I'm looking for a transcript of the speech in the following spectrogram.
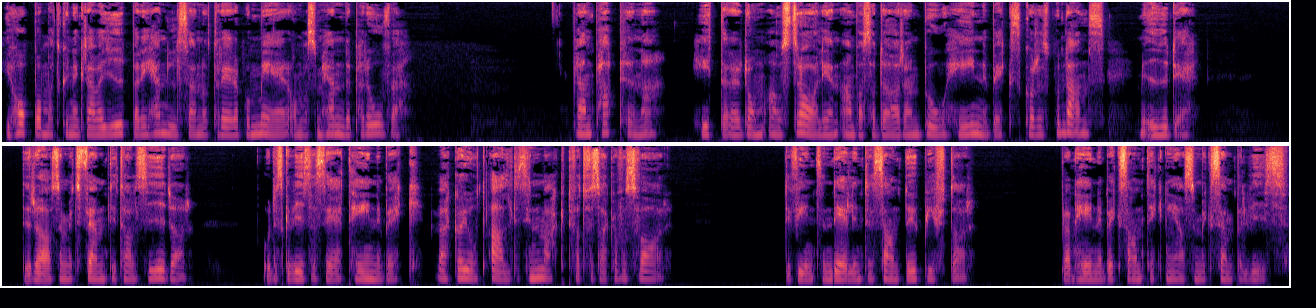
i hopp om att kunna gräva djupare i händelsen och ta reda på mer om vad som hände Per-Ove. Bland papperna hittade de Australien-ambassadören Bo Heinebecks korrespondens med UD. Det rör sig om ett 50-tal sidor och det ska visa sig att Heinebeck verkar ha gjort allt i sin makt för att försöka få svar. Det finns en del intressanta uppgifter bland Heinebecks anteckningar som exempelvis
